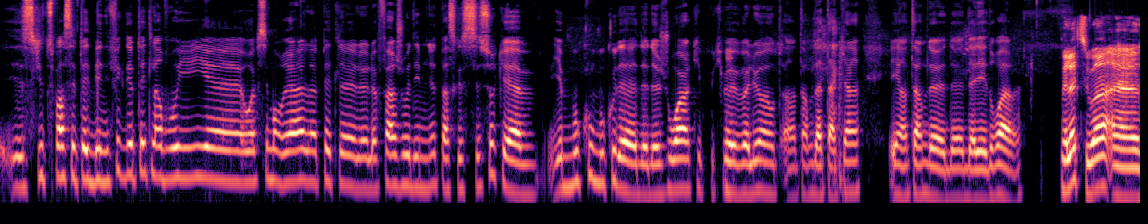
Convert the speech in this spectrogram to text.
Est-ce que tu penses que c'est peut-être bénéfique de peut-être l'envoyer euh, au FC Montréal, peut-être le, faire jouer des minutes? Parce que c'est sûr qu'il y, a beaucoup, beaucoup de, de, joueurs qui, peuvent évoluer en, termes d'attaquants et en termes d'aller droit. Mais là, tu vois, euh,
